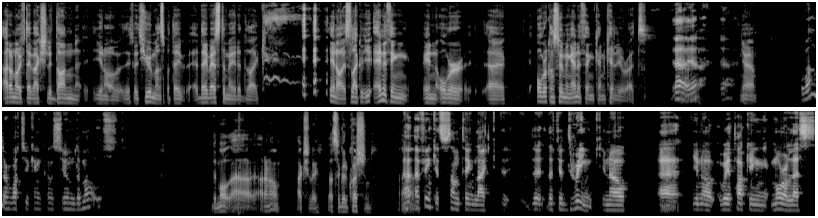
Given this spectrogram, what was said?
I don't know if they've actually done you know it with humans, but they've they've estimated like you know it's like anything in over uh, over consuming anything can kill you, right? Yeah, Um, yeah. Yeah, I wonder what you can consume the most. the mo uh, I don't know. Actually, that's a good question. I, Um, I think it's something like uh, the, that you drink. You know, Mm-hmm. uh, you know, we're talking more or less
